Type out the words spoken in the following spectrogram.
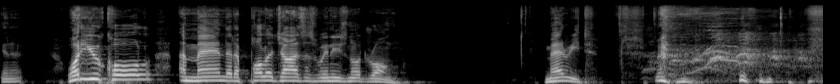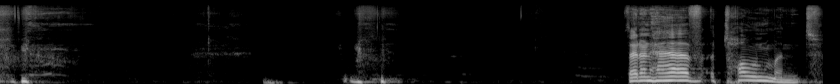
You know, what do you call a man that apologizes when he's not wrong? Married. they don't have atonement.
